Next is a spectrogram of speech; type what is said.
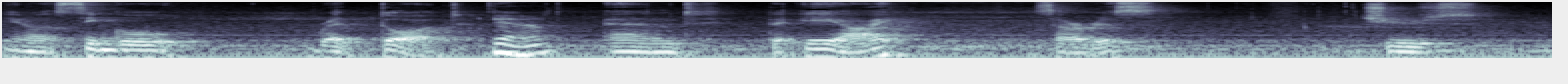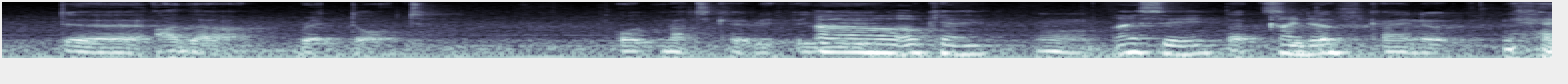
you know, single red dot, Yeah. and the AI service choose the other red dot automatically for you. Oh, okay. Mm. I see. That's kind so of. that kind of yeah.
